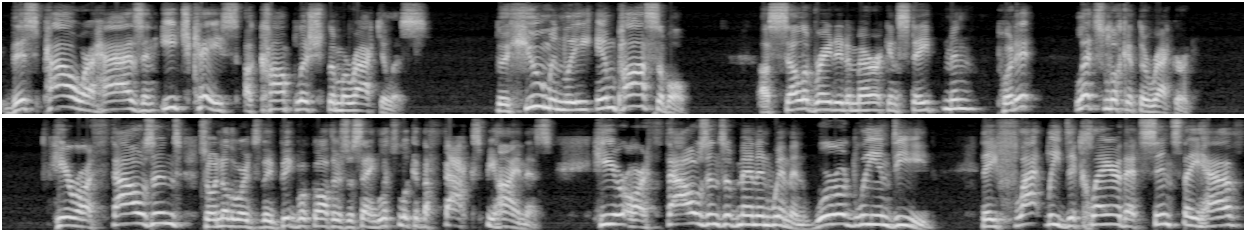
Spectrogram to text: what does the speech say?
This power has in each case accomplished the miraculous, the humanly impossible. A celebrated American statesman put it. Let's look at the record. Here are thousands. So, in other words, the big book authors are saying, let's look at the facts behind this. Here are thousands of men and women, worldly indeed. They flatly declare that since they have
